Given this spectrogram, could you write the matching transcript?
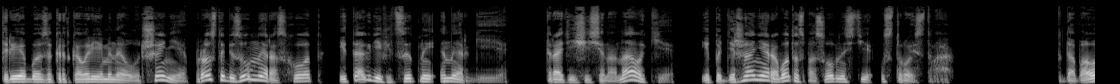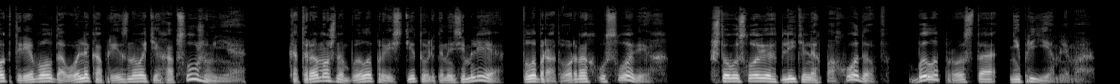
требуя за кратковременное улучшение просто безумный расход и так дефицитной энергии, тратящейся на навыки и поддержание работоспособности устройства. Вдобавок требовал довольно капризного техобслуживания, которое можно было провести только на Земле, в лабораторных условиях, что в условиях длительных походов было просто неприемлемо.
